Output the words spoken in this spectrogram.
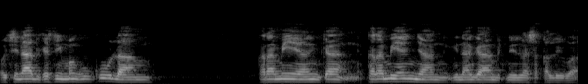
pag sinabi kasi mangkukulam, karamihan, ka, karamihan yan ginagamit nila sa kaliwa.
